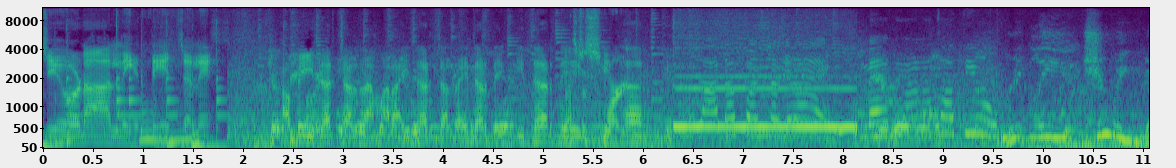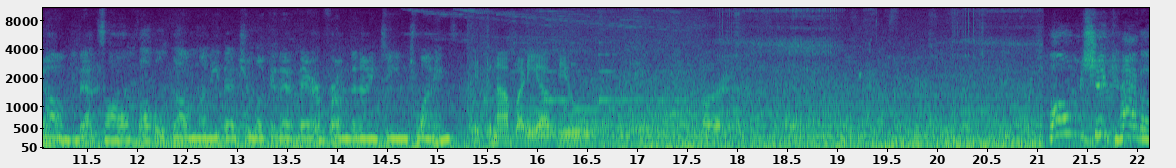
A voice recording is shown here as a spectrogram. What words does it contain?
चिवड़ा लेते चले। अबे इधर चल रहा है हमारा इधर चल रहा है इधर देख इधर देख इधर ज़्यादा फन लग रहा है मैं बनाना हूँ Wrigley chewing gum. That's all bubble gum money that you're looking at there from the 1920s. इतना बढ़िया व्यू और Home Chicago.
